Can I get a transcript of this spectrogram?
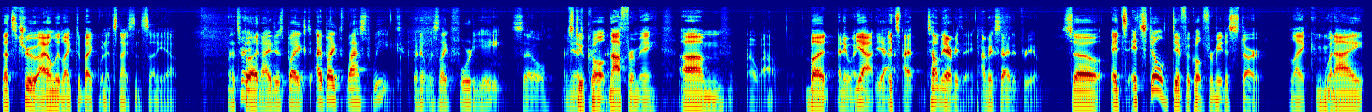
That's true. I only like to bike when it's nice and sunny out. That's right. but- and I just biked. I biked last week when it was like 48. So I mean, It's too cold. nice. Not for me. Um, Oh wow. but Anyway, yeah, yeah. It's I, tell me everything. I'm excited for you. so it's it's still difficult for me to start. Like Mm-hmm. when I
